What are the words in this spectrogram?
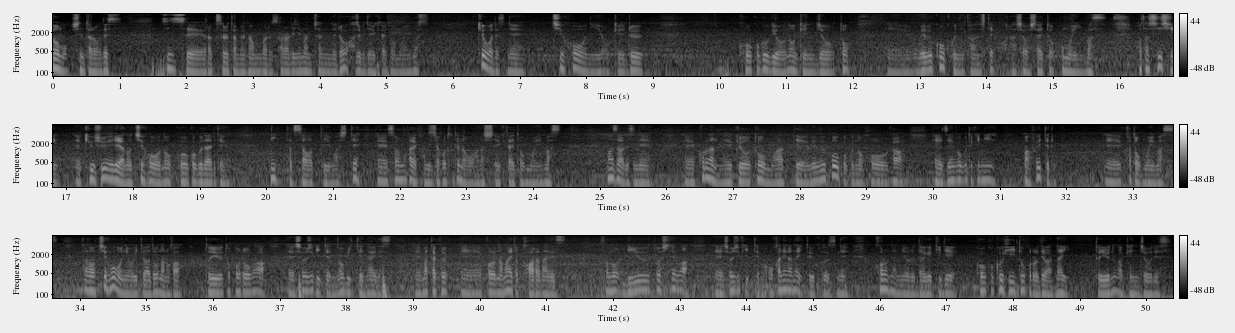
どうも慎太郎です。人生楽するため頑張るサラリーマンチャンネルを始めていきたいと思います。今日はですね地方における広告業の現状と、えー、ウェブ広告に関してお話をしたいと思います。私自身、え九州エリアの地方の広告代理店に携わっていまして、えー、その中で感じたことというのをお話していきたいと思います。まずはですねえコロナの影響等もあってウェブ広告の方が、え全国的に、ま増えてる、えかと思います。ただ地方においてはどうなのかというところは、え正直言って伸びてないです、え全く、えコロナ前と変わらないです。その理由としては、え正直言ってもお金がないということですね。コロナによる打撃で広告費どころではないというのが現状です。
